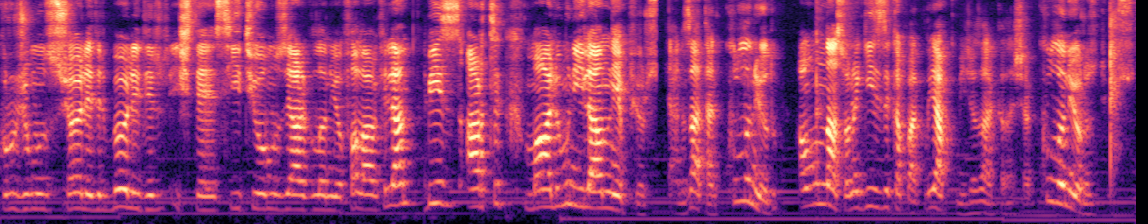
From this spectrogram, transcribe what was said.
Kurucumuz şöyledir böyledir. İşte CTO'muz yargılanıyor falan filan. Biz artık malumun ilanını yapıyoruz. Yani zaten kullanıyorduk. Ama bundan sonra gizli kapaklı yapmayacağız arkadaşlar. Kullanıyoruz diyoruz.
